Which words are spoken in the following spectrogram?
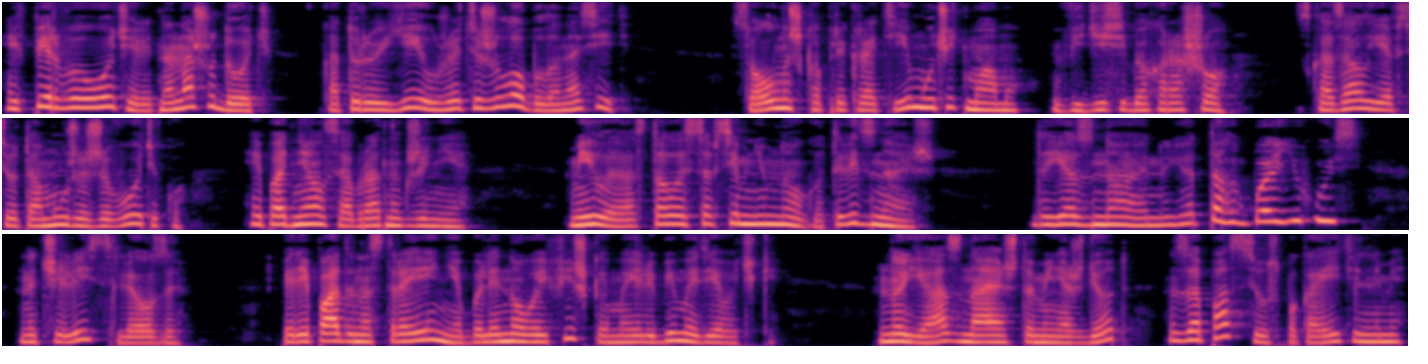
И в первую очередь на нашу дочь, которую ей уже тяжело было носить. «Солнышко, прекрати мучить маму, веди себя хорошо», — сказал я все тому же животику и поднялся обратно к жене. «Милая, осталось совсем немного, ты ведь знаешь». «Да я знаю, но я так боюсь». Начались слезы. Перепады настроения были новой фишкой моей любимой девочки. Но я, зная, что меня ждет, запасся успокоительными.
